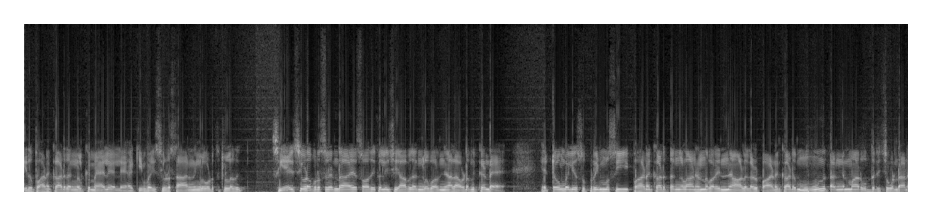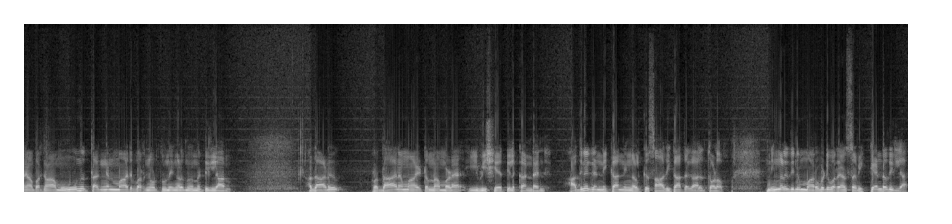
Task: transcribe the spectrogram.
ഇത് പാണക്കാട് തങ്ങൾക്ക് മേലെയല്ലേ ഹക്കീം ഫൈസിയുടെ സ്ഥാനം നിങ്ങൾ കൊടുത്തിട്ടുള്ളത്? സി ഐ സിയുടെ പ്രസിഡന്റായ സ്വാദിഖ് അലി ഷിയാബ് തങ്ങൾ പറഞ്ഞാൽ അവിടെ നിൽക്കണ്ടേ? ഏറ്റവും വലിയ സുപ്രീം മസി പാണക്കാട് തങ്ങളാണെന്ന് പറയുന്ന ആളുകൾ പാണക്കാട് മൂന്ന് തങ്ങന്മാർ ഉദ്ധരിച്ചുകൊണ്ടാണ് ഞാൻ പറഞ്ഞത്. ആ മൂന്ന് തങ്ങന്മാർ പറഞ്ഞു നിങ്ങൾ നിന്നിട്ടില്ല അതാണ് പ്രധാനമായിട്ടും നമ്മുടെ ഈ വിഷയത്തിൽ കണ്ടന്റ് അതിന് ഗണ്ണിക്കാൻ നിങ്ങൾക്ക് സാധിക്കാത്ത കാലത്തോളം നിങ്ങളിതിന് മറുപടി പറയാൻ ശ്രമിക്കേണ്ടതില്ല.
